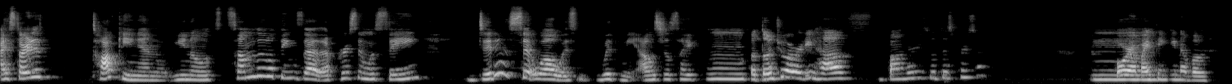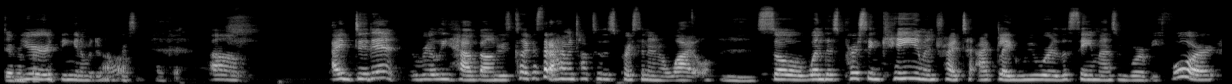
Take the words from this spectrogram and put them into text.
i started talking and you know some little things that that person was saying didn't sit well with with me i was just like mm, But don't you already have boundaries with this person? mm, Or am I thinking of a different you're person? thinking of a different Oh, person okay. um i didn't really have boundaries 'Cause like i said i haven't talked to this person in a while so when this person came and tried to act like we were the same as we were before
